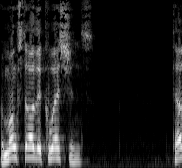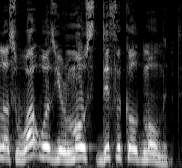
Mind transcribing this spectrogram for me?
amongst other questions, tell us what was your most difficult moment?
